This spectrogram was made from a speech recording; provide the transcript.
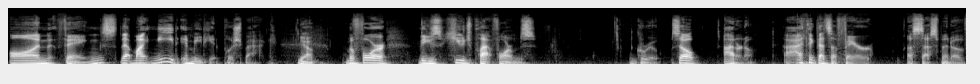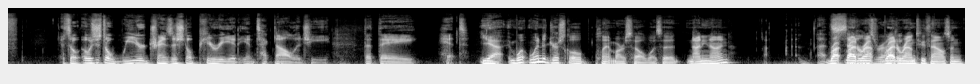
on things that might need immediate pushback Yeah. before these huge platforms grew. So I don't know. I I think that's a fair assessment of. So it was just a weird transitional period in technology that they hit. Yeah. When did Driscoll plant Mars Hill? Was it 99? Right, right around right. around 2000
